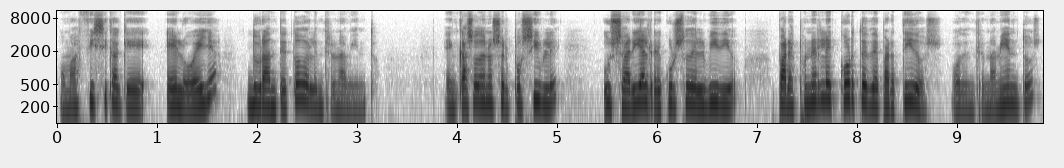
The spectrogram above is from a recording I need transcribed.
o más física que él o ella durante todo el entrenamiento. En caso de no ser posible, usaría el recurso del vídeo para exponerle cortes de partidos o de entrenamientos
